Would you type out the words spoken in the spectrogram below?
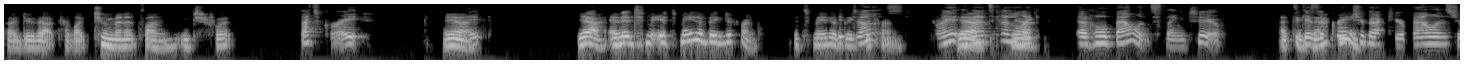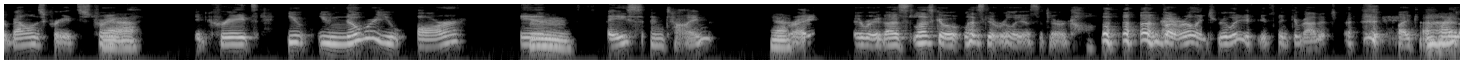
so i do that for like two minutes on each foot that's great yeah right? yeah and it's it's made a big difference it's made a it big does, difference right yeah. and that's kind of yeah. like that whole balance thing too that's because exactly. it brings you back to your balance your balance creates strength yeah. It creates you you know where you are in mm. space and time yeah right anyway, that's let's go. Let's get really esoterical, but really, truly, if you think about it, like uh-huh. it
